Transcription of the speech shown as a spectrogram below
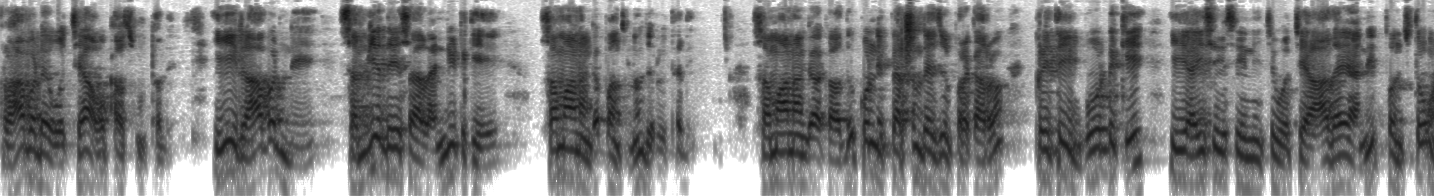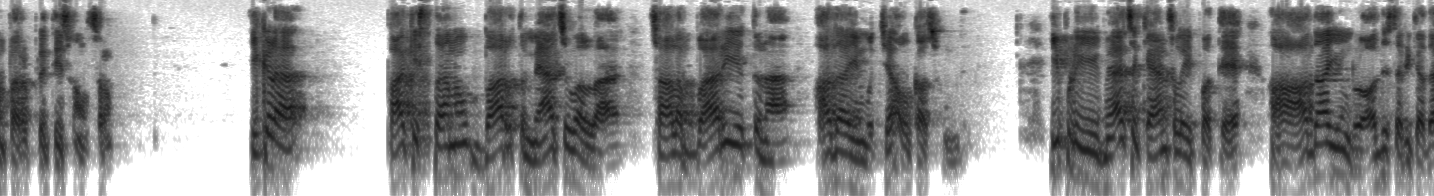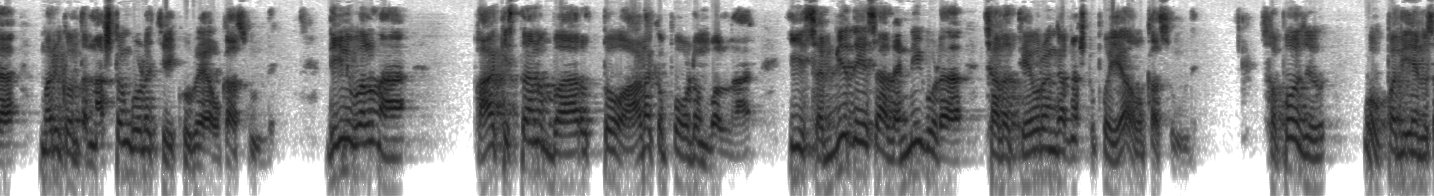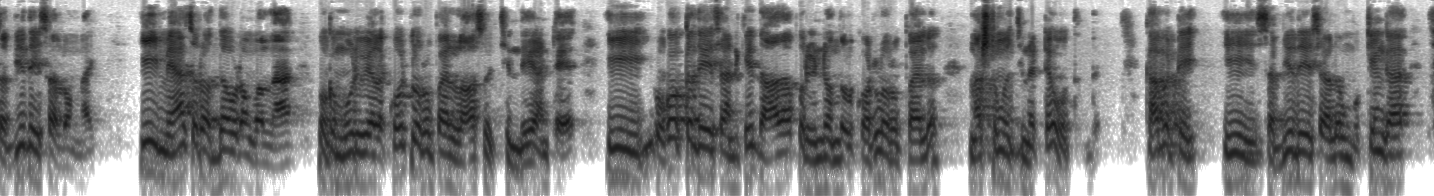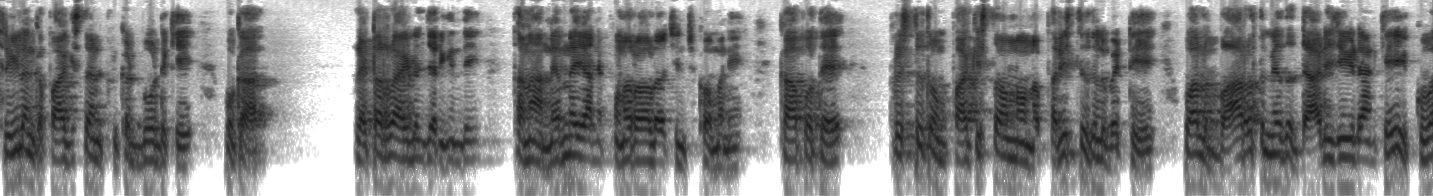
రాబడి వచ్చే అవకాశం ఉంటుంది. ఈ రాబడిని సభ్య దేశాలన్నిటికీ సమానంగా పంచడం జరుగుతుంది. సమానంగా కాదు కొన్ని పర్సంటేజీల ప్రకారం ప్రతి బోర్డుకి ఈ ఐసీసీ నుంచి వచ్చే ఆదాయాన్ని పంచుతూ ఉంటారు ప్రతి సంవత్సరం. ఇక్కడ పాకిస్తాను భారత్ మ్యాచ్ వల్ల చాలా భారీ ఎత్తున ఆదాయం వచ్చే అవకాశం ఉంది. ఇప్పుడు ఈ మ్యాచ్ క్యాన్సిల్ అయిపోతే ఆ ఆదాయం రాదు సరికదా? మరికొంత నష్టం కూడా చేకూరే అవకాశం ఉంది. దీనివలన పాకిస్తాన్ భారత్తో ఆడకపోవడం వల్ల ఈ సభ్య దేశాలన్నీ కూడా చాలా తీవ్రంగా నష్టపోయే అవకాశం ఉంది. సపోజ్ ఒక పదిహేను సభ్య దేశాలు ఉన్నాయి. ఈ మ్యాచ్ రద్దు అవడం వల్ల ఒక మూడు వేల కోట్ల రూపాయల లాస్ వచ్చింది అంటే ఈ ఒక్కొక్క దేశానికి దాదాపు రెండు వందల కోట్ల రూపాయలు నష్టం వచ్చినట్టే అవుతుంది. కాబట్టి ఈ సభ్య దేశాలు ముఖ్యంగా శ్రీలంక పాకిస్తాన్ క్రికెట్ బోర్డుకి ఒక లెటర్ రాయడం జరిగింది. తన నిర్ణయాన్ని పునరాలోచించుకోమని కాకపోతే ప్రస్తుతం పాకిస్తాన్లో ఉన్న పరిస్థితులు బట్టి వాళ్ళు భారత్ మీద దాడి చేయడానికే ఎక్కువ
